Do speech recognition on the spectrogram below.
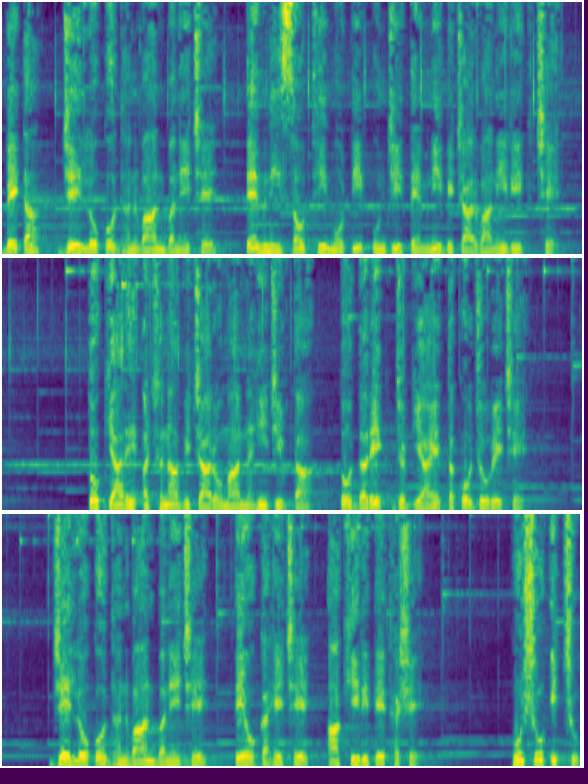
બેટા, જે લોકો ધનવાન બને છે, તેમની સૌથી મોટી પૂંજી તેમની વિચારવાની રીત છે. તો ક્યારે અછના વિચારોમાં નહીં જીવતા, તો દરેક જગ્યાએ તકો જોવે છે. જે લોકો ધનવાન બને છે, તેઓ કહે છે, આખી રીતે થશે. હું શું ઈચ્છું?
